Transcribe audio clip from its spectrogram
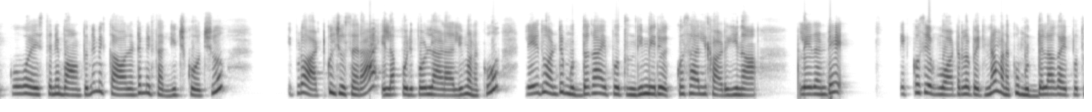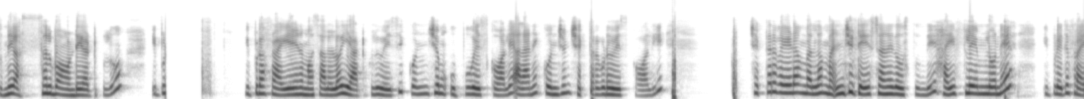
ఎక్కువగా వేస్తేనే బాగుంటుంది. మీకు కావాలంటే మీరు తగ్గించుకోవచ్చు. ఇప్పుడు అటుకులు చూసారా? ఇలా పొడి పొడిలాడాలి మనకు. లేదు అంటే ముద్దగా అయిపోతుంది. మీరు ఎక్కువసార్లు కడిగినా లేదంటే ఎక్కువసేపు వాటర్లో పెట్టినా మనకు ముద్దలాగా అయిపోతుంది. అస్సలు బాగుండే అటుకులు. ఇప్పుడు ఇప్పుడు ఆ ఫ్రై అయిన మసాలాలో ఈ అటుకులు వేసి కొంచెం ఉప్పు వేసుకోవాలి. అలానే కొంచెం చక్కెర కూడా వేసుకోవాలి. చక్కెర వేయడం వల్ల మంచి టేస్ట్ అనేది వస్తుంది. హై ఫ్లేమ్లోనే ఇప్పుడైతే ఫ్రై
